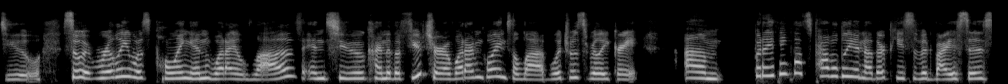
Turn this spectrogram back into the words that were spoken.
do. So it really was pulling in what I love into kind of the future of what I'm going to love, which was really great. Um, but I think that's probably another piece of advice is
